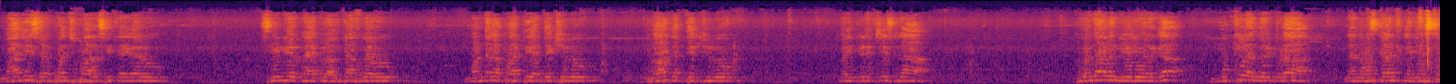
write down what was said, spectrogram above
మాజీ సర్పంచ్ పాలసీతయ్య గారు సీనియర్ నాయకులు అల్తాఫ్ గారు మండల పార్టీ అధ్యక్షులు బ్లాక్ అధ్యక్షులు మరి ఇక్కడ చేసిన గోదావరి నియోజకవర్గ ముఖ్యులందరికీ కూడా నా నమస్కారం తెలియజేస్తూ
